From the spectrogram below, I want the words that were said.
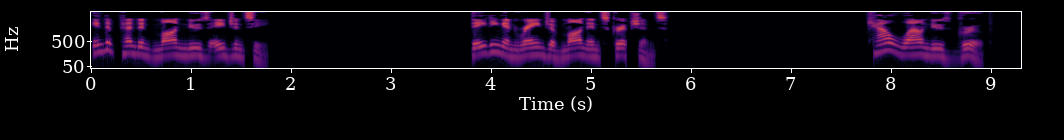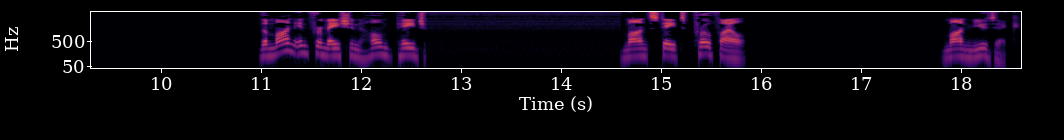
Independent Mon News Agency. Dating and range of Mon inscriptions. Kaowao News Group. The Mon Information Home Page. Mon States Profile. Mon Music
